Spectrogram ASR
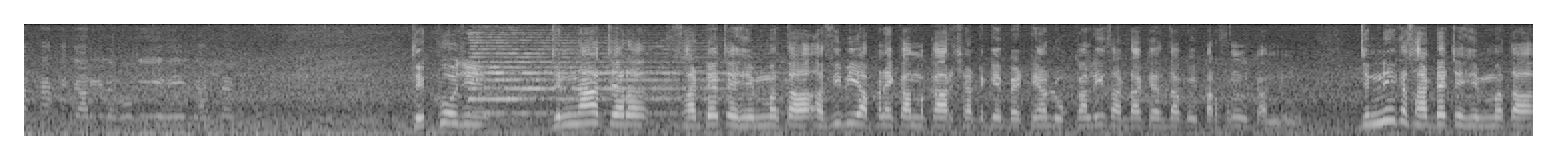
ਕਦ ਤੱਕ ਜਾਰੀ ਰਹੂਗੀ ਇਹ ਜਦ ਤੱਕ ਦੇਖੋ ਜੀ, ਜਿੰਨਾ ਚਿਰ ਸਾਡੇ 'ਚ ਹਿੰਮਤ ਆ, ਅਸੀਂ ਵੀ ਆਪਣੇ ਕੰਮਕਾਰ ਛੱਡ ਕੇ ਬੈਠੇ ਆ ਲੋਕਾਂ ਲਈ ਸਾਡਾ ਕਿਸੇ ਦਾ ਕੋਈ ਪਰਸਨਲ ਕੰਮ ਨਹੀਂ। ਜਿੰਨੀ ਕਿ ਸਾਡੇ 'ਚ ਹਿੰਮਤ ਆ,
